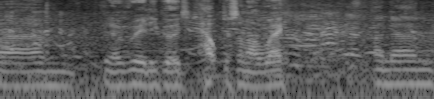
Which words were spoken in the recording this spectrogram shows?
um, you know really good, helped us on our way, and um,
